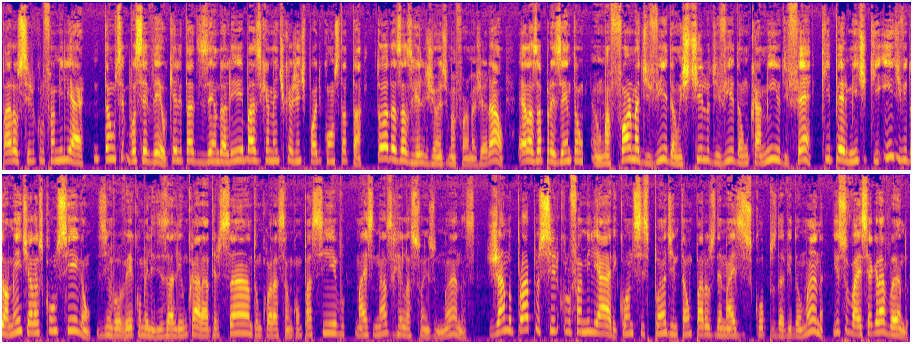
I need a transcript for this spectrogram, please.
para o círculo familiar. Então você vê, o que ele está dizendo ali é basicamente o que a gente pode constatar. Todas as religiões, de uma forma geral, elas apresentam uma forma de vida, um estilo de vida, um caminho de fé que permite que individualmente elas consigam desenvolver, como ele diz ali, um caráter santo, um coração compassivo, mas nas relações humanas já no próprio círculo familiar e quando se expande então para os demais escopos da vida humana, isso vai se agravando.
